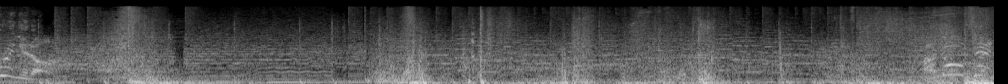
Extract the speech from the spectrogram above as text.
Bring it on! Hadouken!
